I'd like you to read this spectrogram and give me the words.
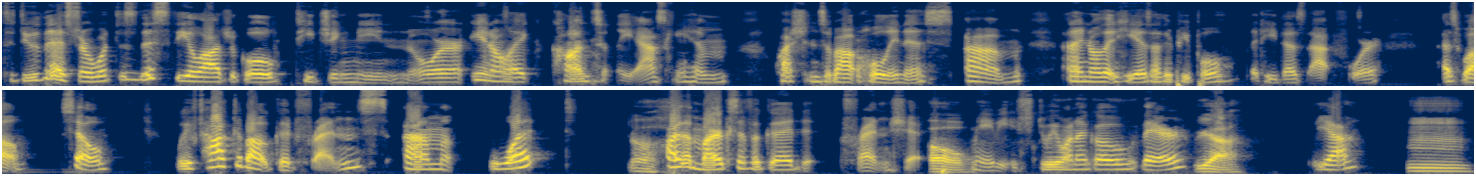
to do this or what does this theological teaching mean or you know like constantly asking him questions about holiness. Um, and I know that he has other people that he does that for as well. So we've talked about good friends. Um, what Ugh. are the marks of a good friendship? Oh, Maybe. Do we want to go there? yeah. Yeah. Mm,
